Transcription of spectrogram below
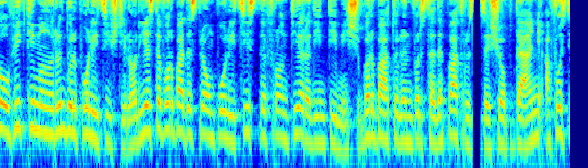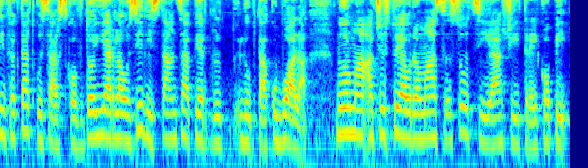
încă o victimă în rândul polițiștilor. Este vorba despre un polițist de frontieră din Timiș. Bărbatul în vârstă de 48 de ani a fost infectat cu SARS-CoV-2, iar la o zi distanță a pierdut lupta cu boala. În urma acestuia au rămas soția și trei copii.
